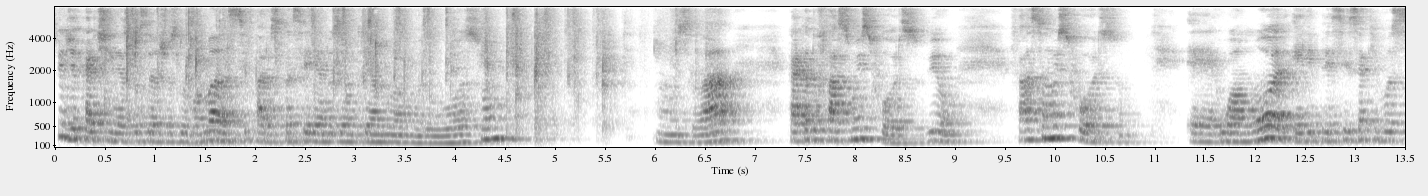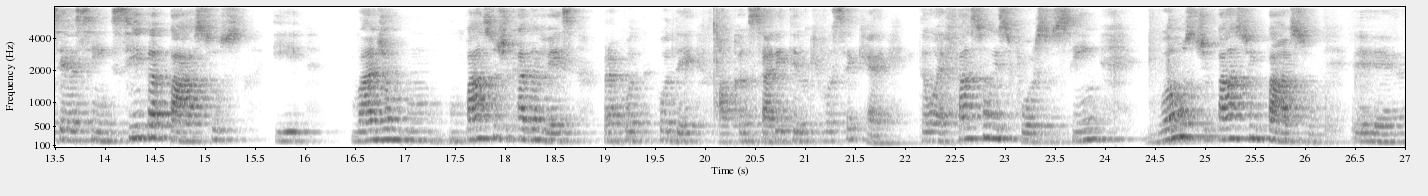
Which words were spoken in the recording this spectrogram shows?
Pedir cartinhas dos anjos do romance para os cancerianos é um triângulo amoroso. Vamos lá. Carta do faça um esforço, viu? Faça um esforço. É, o amor, ele precisa que você, assim, siga passos e vá de um, um passo de cada vez para poder alcançar e ter o que você quer. Então, é faça um esforço, sim, vamos de passo em passo é,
